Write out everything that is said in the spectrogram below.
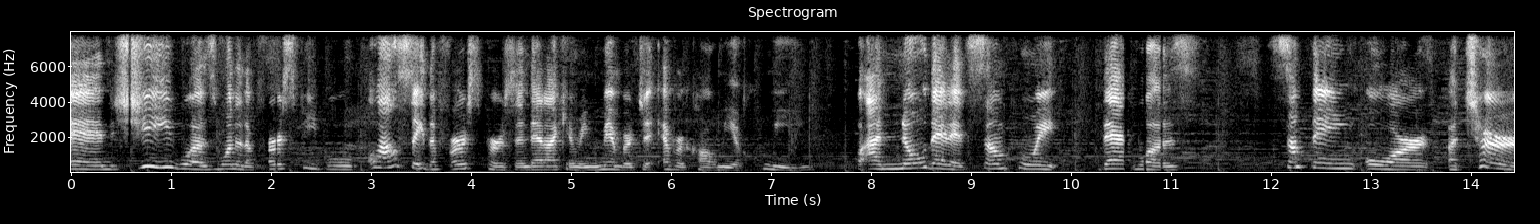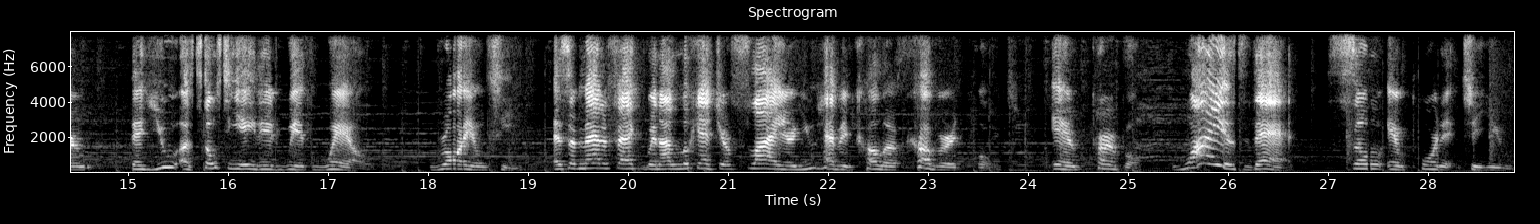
and she was one of the first people, oh, I'll say the first person that I can remember to ever call me a queen. But I know that at some point that was something or a term that you associated with well, royalty. As a matter of fact, when I look at your flyer, you have it color covered in purple. Why is that so important to you?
